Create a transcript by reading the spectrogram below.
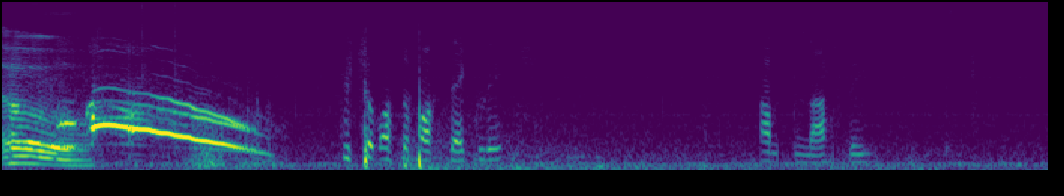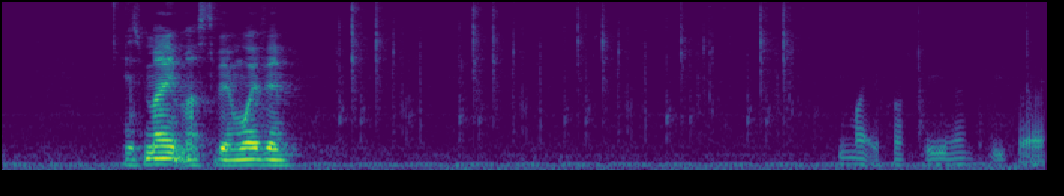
Oh, Oh! Just jump off the box egg glitch. I'm nasty. his mate must have been with him. You might have crossed B then, to be fair.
